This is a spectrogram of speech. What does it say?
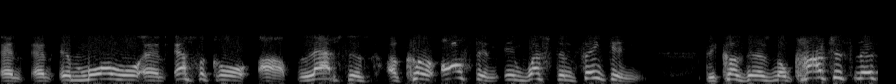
and, and immoral and ethical uh, lapses occur often in Western thinking because there's no consciousness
